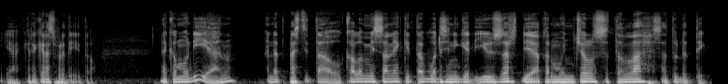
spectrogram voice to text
Ya kira-kira seperti itu. Nah kemudian anda pasti tahu kalau misalnya kita buat di sini get users dia akan muncul setelah satu detik.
